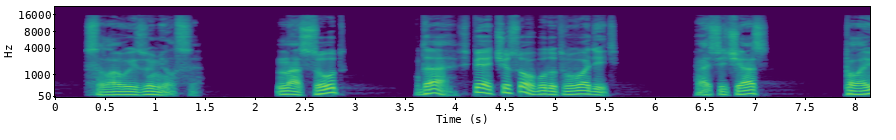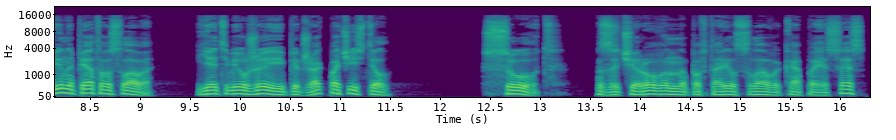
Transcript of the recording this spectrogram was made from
— Слава изумился. «На суд?» «Да, в пять часов будут выводить». «А сейчас?» «Половина пятого, Слава. Я тебе уже и пиджак почистил». «Суд», — зачарованно повторил Слава КПСС,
